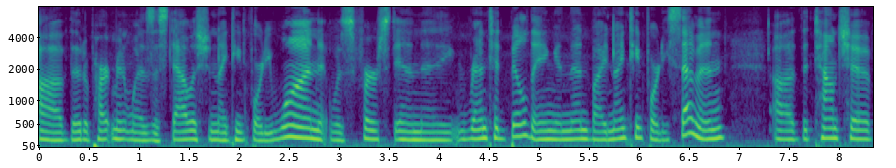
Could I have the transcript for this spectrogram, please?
Uh, the department was established in 1941. It was first in a rented building, and then by 1947, uh, the township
